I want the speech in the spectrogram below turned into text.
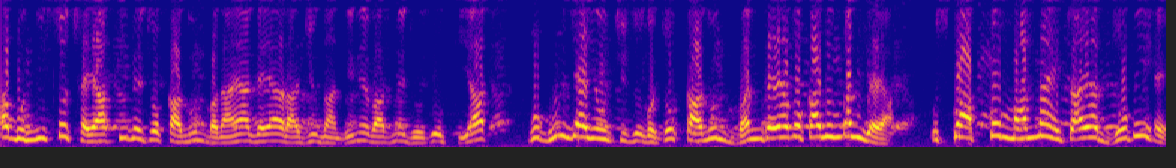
अब 1986 में जो कानून बनाया गया, राजीव गांधी ने बाद में जो जो किया, वो भूल जाइए उन चीज़ों को। जो कानून बन गया, वो कानून बन गया। उसको आपको मानना है, चाहे आप जो भी है।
